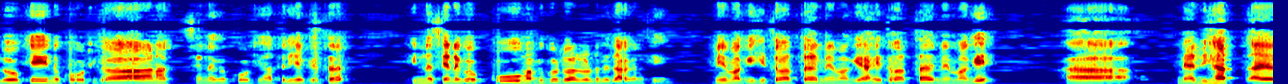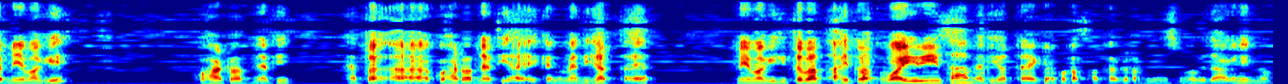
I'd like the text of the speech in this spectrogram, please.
ලෝකේ ඉන්න කෝටි ගාණක් සෙනග කෝටි 40ක විතර ඉන්න සෙනග ඔක්කොම අපි ගොඩවල් වලට බෙදාගෙන තියෙනවා. මේ මගේ හිතවත් අය, මේ මගේ අහිතවත් අය, මේ මගේ මැදිහත් අය, මේ මගේ කොහාටවත් නැති නැත කොහාටවත් නැති අය. ඒ කියන්නේ මැදිහත් අය, මේ මගේ හිතවත් අහිතවත් වෛරී සහ මැදිහත් අය කියලා කොටස් හතරකට අපි මිනිස්සුන්ව බෙදාගෙන ඉන්නවා.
